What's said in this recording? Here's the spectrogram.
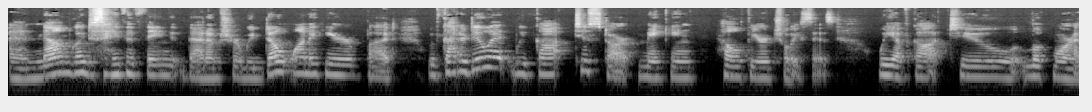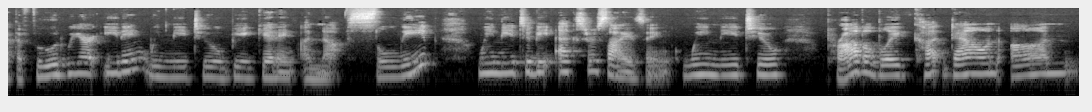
And now I'm going to say the thing that I'm sure we don't want to hear, but we've got to do it. We've got to start making healthier choices. We have got to look more at the food we are eating. We need to be getting enough sleep. We need to be exercising. We need to probably cut down on,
